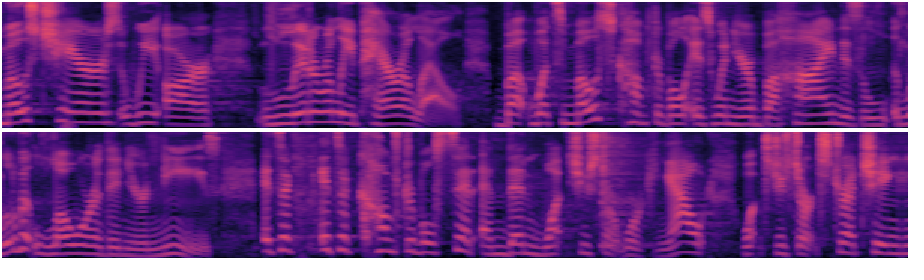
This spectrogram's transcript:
most chairs, we are literally parallel. But what's most comfortable is when your behind is a little bit lower than your knees. It's a, it's a comfortable sit. And then once you start working out, once you start stretching,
